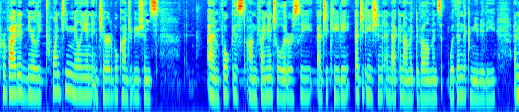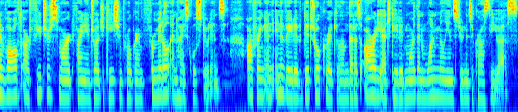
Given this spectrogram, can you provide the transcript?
provided nearly 20 million in charitable contributions and focused on financial literacy, educating, education, and economic developments within the community, and involved our Future Smart financial education program for middle and high school students, offering an innovative digital curriculum that has already educated more than 1 million students across the U.S.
